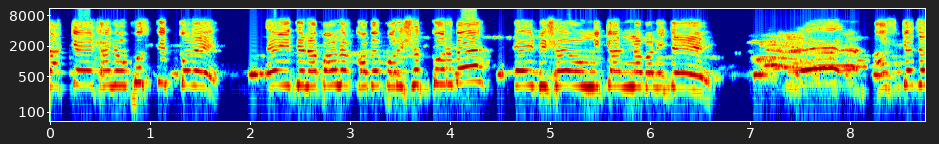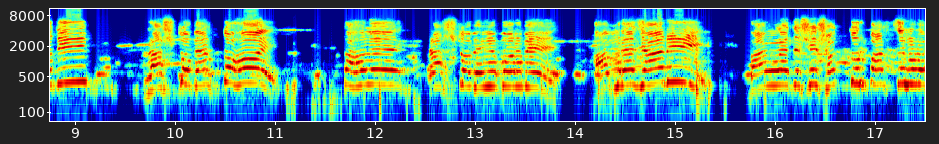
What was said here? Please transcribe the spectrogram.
তাকে এখানে উপস্থিত করে এই দেনা পাওনা কবে পরিশোধ করবে এই বিষয়ে অঙ্গীকারনামা নিতে আজকে যদি রাষ্ট্র ব্যর্থ হয় তাহলে রাষ্ট্র ভেঙে পড়বে। আমরা জানি বাংলাদেশে সত্তর পার্সেন্টেরও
